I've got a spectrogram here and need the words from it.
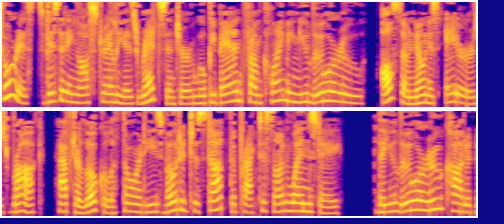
Tourists visiting Australia's Red Centre will be banned from climbing Uluru, also known as Ayers Rock, after local authorities voted to stop the practice on Wednesday. The Uluru Kata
